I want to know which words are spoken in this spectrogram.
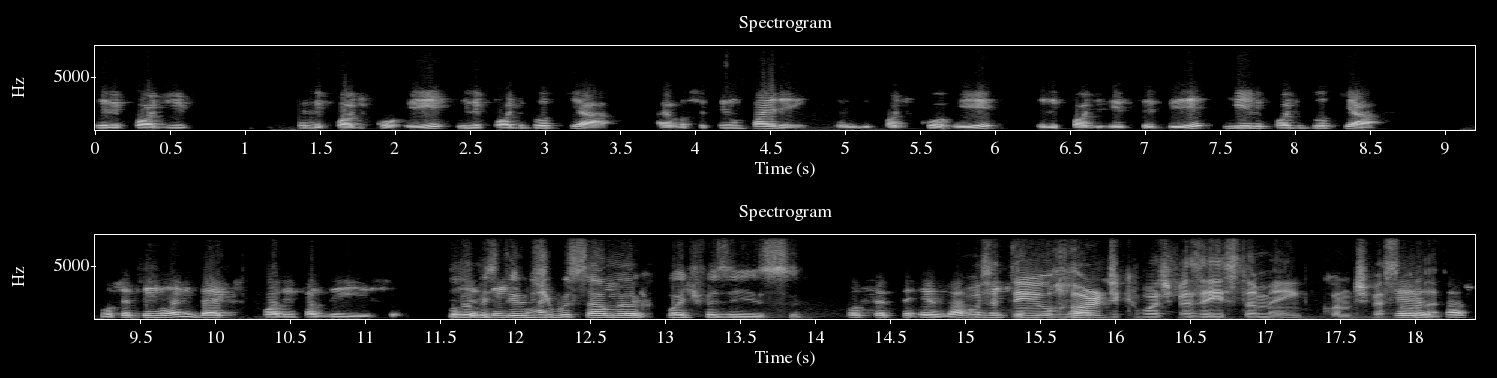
ele pode, ele pode correr, ele pode bloquear. Aí você tem um Tyrant, ele pode correr, ele pode receber e ele pode bloquear. Você tem running backs que podem fazer isso. Aí você tem o wide Dibu Samuel que pode fazer isso. você tem, exatamente. Você tem o você tem Hurd que pode fazer isso também, quando tiver. Exato.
